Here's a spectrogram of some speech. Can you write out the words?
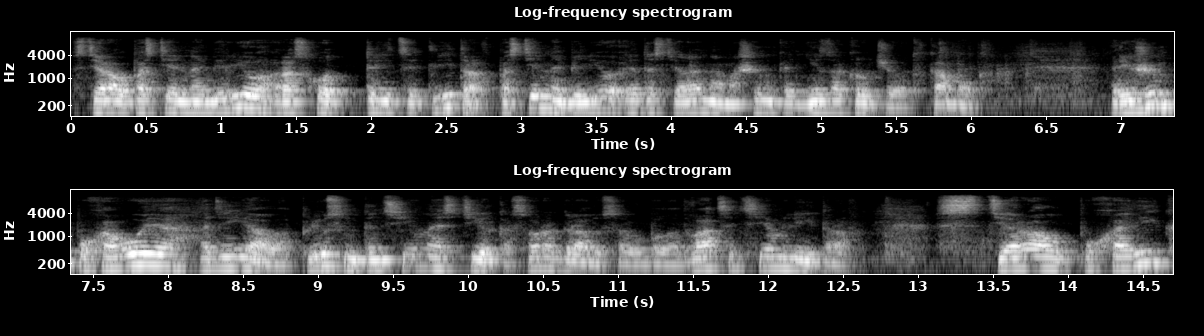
стирал постельное белье, расход 30 литров, постельное белье эта стиральная машинка не закручивает в комок. Режим пуховое одеяло, плюс интенсивная стирка, 40 градусов было, 27 литров. Стирал пуховик,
